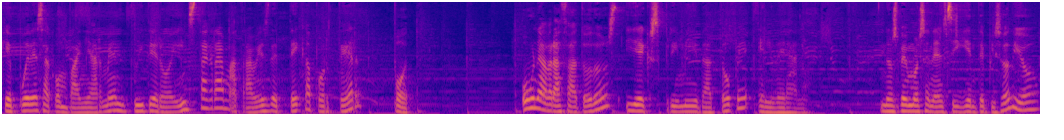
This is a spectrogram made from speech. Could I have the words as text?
que puedes acompañarme en Twitter o Instagram a través de tecaporterpod. Un abrazo a todos y exprimid a tope el verano. Nos vemos en el siguiente episodio.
